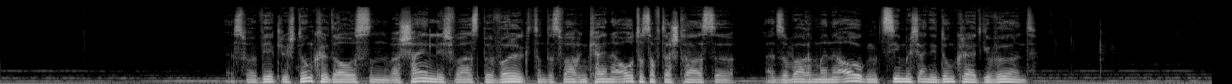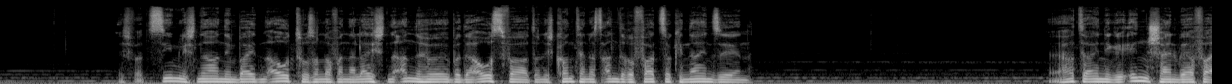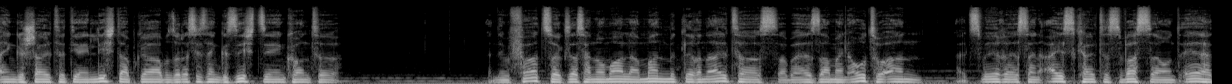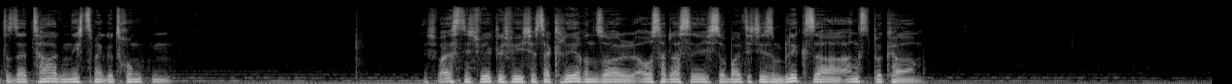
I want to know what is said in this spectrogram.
Es war wirklich dunkel draußen, wahrscheinlich war es bewölkt und es waren keine Autos auf der Straße, also waren meine Augen ziemlich an die Dunkelheit gewöhnt. Ich war ziemlich nah an den beiden Autos und auf einer leichten Anhöhe über der Ausfahrt und ich konnte in das andere Fahrzeug hineinsehen. Er hatte einige Innenscheinwerfer eingeschaltet, die ein Licht abgaben, sodass ich sein Gesicht sehen konnte. In dem Fahrzeug saß ein normaler Mann mittleren Alters, aber er sah mein Auto an, als wäre es ein eiskaltes Wasser und er hätte seit Tagen nichts mehr getrunken. Ich weiß nicht wirklich, wie ich es erklären soll, außer dass ich, sobald ich diesen Blick sah, Angst bekam.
